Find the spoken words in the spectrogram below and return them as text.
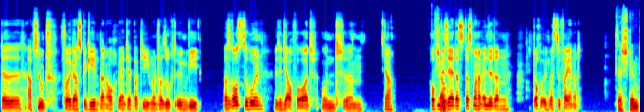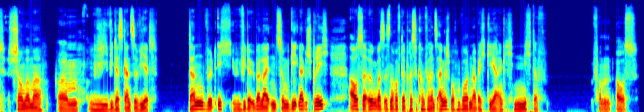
da absolut Vollgas gegeben, dann auch während der Partie. Man versucht irgendwie was rauszuholen. Wir sind ja auch vor Ort und ähm, ja, hoffen Schau. wir sehr, dass, dass man am Ende dann doch irgendwas zu feiern hat. Das stimmt. Schauen wir mal, ähm, wie, wie das Ganze wird. Dann würde ich wieder überleiten zum Gegnergespräch. Außer irgendwas ist noch auf der Pressekonferenz angesprochen worden, aber ich gehe eigentlich nicht davon aus.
